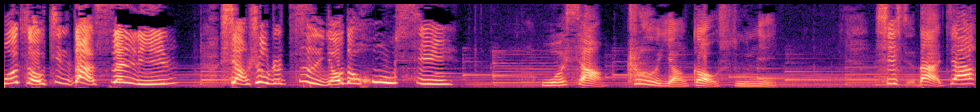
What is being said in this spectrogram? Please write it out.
我走进大森林，享受着自由的呼吸，我想这样告诉你。谢谢大家。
